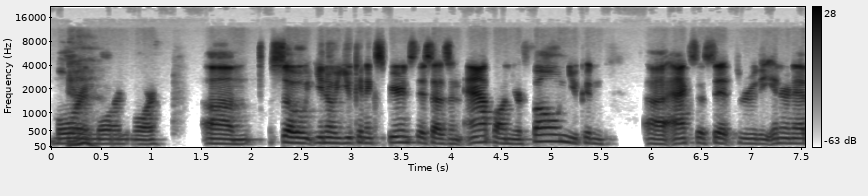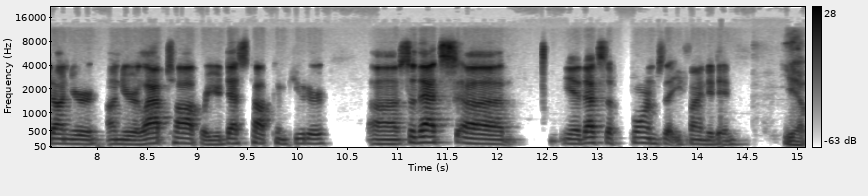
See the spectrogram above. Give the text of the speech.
more and more and more. Um, so you know, you can experience this as an app on your phone. You can uh, access it through the internet on your on your laptop or your desktop computer. Uh, so that's uh, yeah, that's the forms that you find it in. Yeah.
